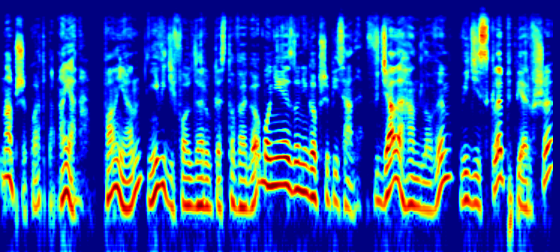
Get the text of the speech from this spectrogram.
na przykład pana Jana. Pan Jan nie widzi folderu testowego, bo nie jest do niego przypisany. W dziale handlowym widzi sklep pierwszy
